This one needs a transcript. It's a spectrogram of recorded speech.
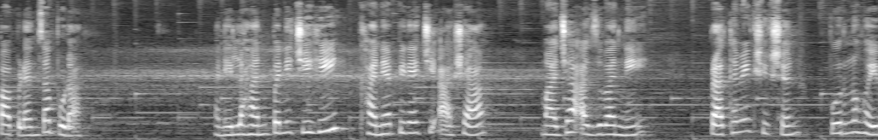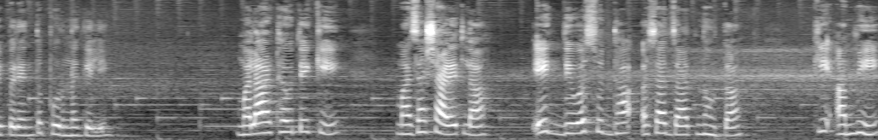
पापड्यांचा पुडा. आणि लहानपणीची ही खाण्यापिण्याची आशा माझ्या आजोबांनी प्राथमिक शिक्षण पूर्ण होईपर्यंत पूर्ण केली. मला आठवते की माझा शाळेतला एक दिवससुद्धा असा जात नव्हता की आम्ही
